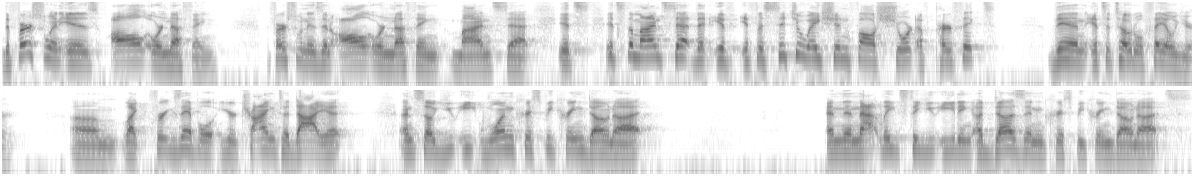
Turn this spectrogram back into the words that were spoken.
The first one is all or nothing. The first one is an all or nothing mindset. It's, it's the mindset that if, if a situation falls short of perfect, then it's a total failure. Um, like, for example, you're trying to diet, and so you eat one Krispy Kreme donut, and then that leads to you eating a dozen Krispy Kreme donuts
